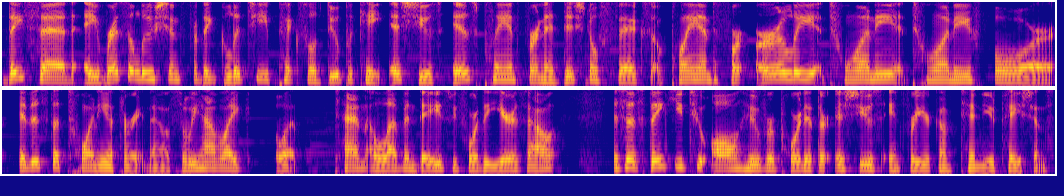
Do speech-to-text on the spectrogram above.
They said a resolution for the glitchy pixel duplicate issues is planned for an additional fix planned for early 2024. It is the 20th right now. So we have like, what, 10, 11 days before the year is out? It says, thank you to all who've reported their issues and for your continued patience.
